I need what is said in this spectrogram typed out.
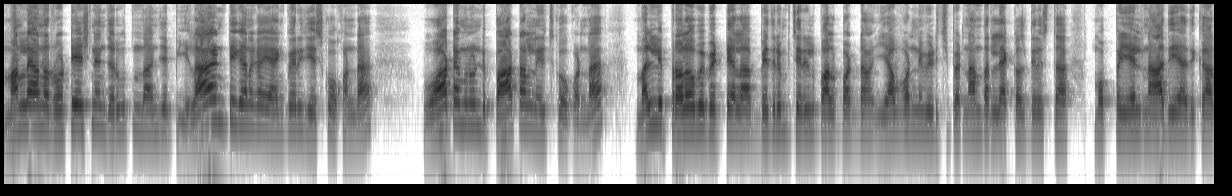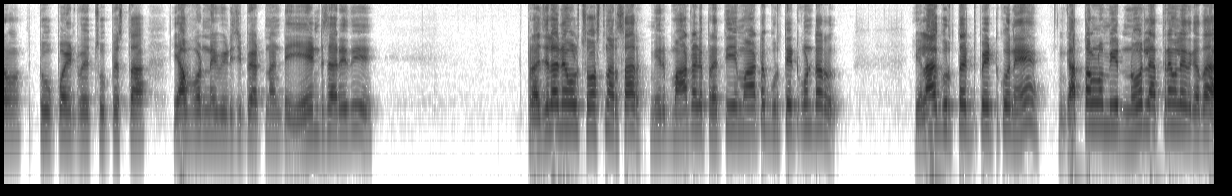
మనలో ఏమైనా రొటేషన్ ఏం జరుగుతుందా అని చెప్పి ఇలాంటి కనుక ఎంక్వైరీ చేసుకోకుండా ఓటమి నుండి పాఠాలు నేర్చుకోకుండా మళ్ళీ ప్రలోభ పెట్టేలా బెదిరింపు చర్యలు పాల్పడడం ఎవరిని విడిచిపెట్టిన అందరి లెక్కలు తెలుస్తా ముప్పై ఏళ్ళు నాది అధికారం టూ పాయింట్ ఫైవ్ చూపిస్తా ఎవరిని విడిచిపెట్టను అంటే ఏంటి సార్ ఇది? ప్రజలు అనేవాళ్ళు చూస్తున్నారు సార్ మీరు మాట్లాడే ప్రతి మాట గుర్తెట్టుకుంటారు. ఇలా గుర్తెట్టు పెట్టుకునే గతంలో మీరు నోరు లేదు కదా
